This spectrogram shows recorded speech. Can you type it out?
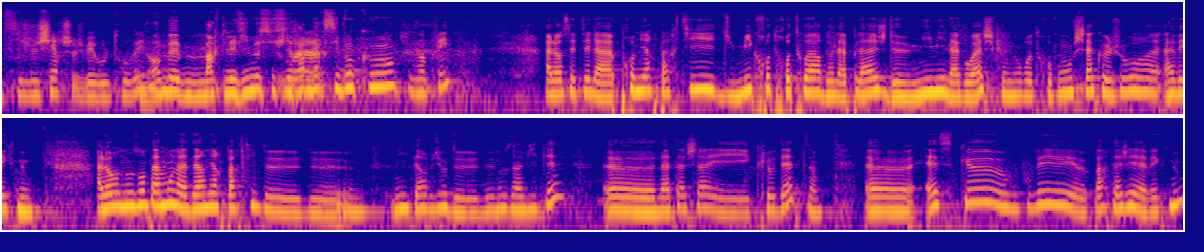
si je cherche, je vais vous le trouver. Non, mais, Marc Lévy me suffira. Merci beaucoup. Je vous en prie. Alors c'était la première partie du micro-trottoir de la plage de Mimi Lagouache que nous retrouvons chaque jour avec nous. Alors, nous entamons la dernière partie de, l'interview de, nos invités, euh, Natacha et Claudette. Euh, est-ce que vous pouvez partager avec nous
